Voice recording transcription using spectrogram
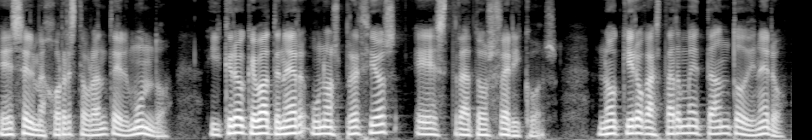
es el mejor restaurante del mundo y creo que va a tener unos precios estratosféricos. No quiero gastarme tanto dinero.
